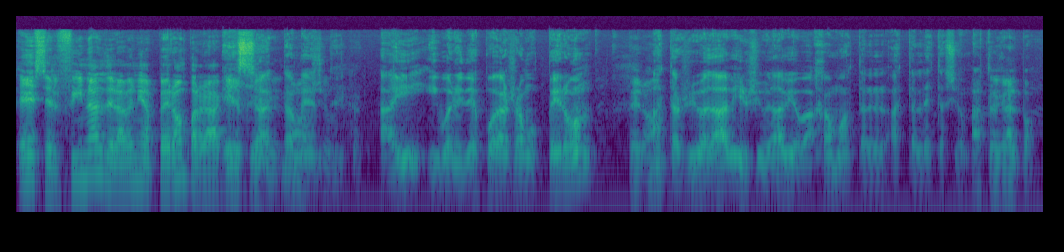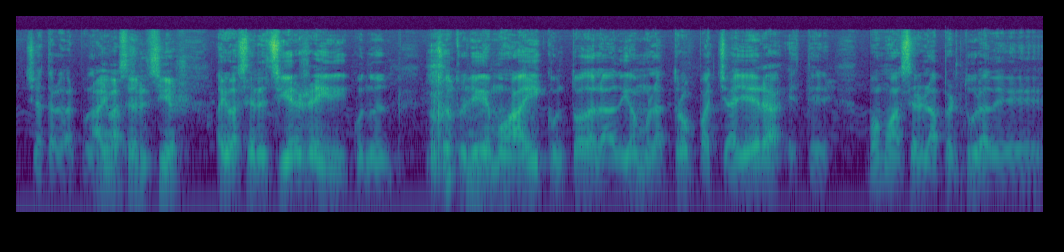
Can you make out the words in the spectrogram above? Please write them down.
Es el final de la avenida Perón para aquellos que no Exactamente. se ubican. Ahí, y bueno, y después agarramos Perón, Perón. hasta Rivadavia, y Rivadavia bajamos hasta, el- hasta la estación, Hasta el galpón. sí, hasta el galpo. de Ahí va a ser el cierre. ahí va a ser el cierre y cuando nosotros lleguemos ahí con toda la, digamos, la tropa chayera, este, vamos a hacer la apertura de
